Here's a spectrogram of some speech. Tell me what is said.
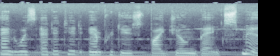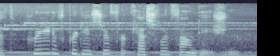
and was edited and produced by Joan Banks Smith, creative producer for Kessler Foundation.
